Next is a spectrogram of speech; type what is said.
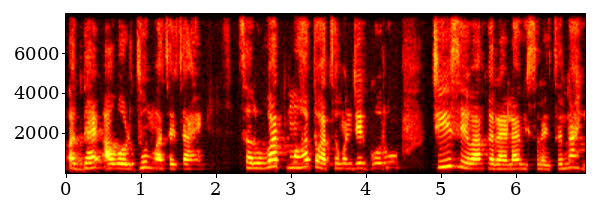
अध्याय आवर्जून वाचायचा आहे. सर्वात महत्वाचं म्हणजे गुरुची सेवा करायला विसरायचं नाही.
